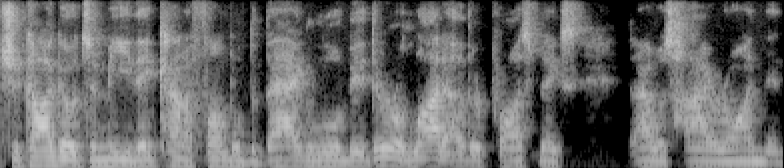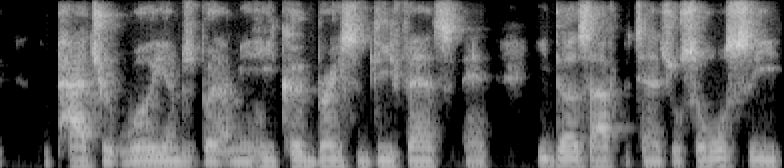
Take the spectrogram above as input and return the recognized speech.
Chicago, to me, they kind of fumbled the bag a little bit. There were a lot of other prospects that I was higher on than Patrick Williams, but I mean, he could bring some defense and he does have potential. So we'll see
